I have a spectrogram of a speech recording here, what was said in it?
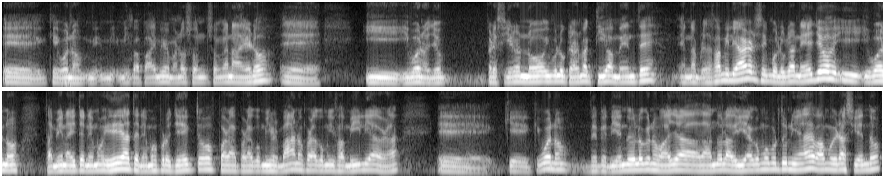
eh, que bueno, mi, mi- mis papás y mis hermanos son, ganaderos. eh, y bueno, yo prefiero no involucrarme activamente en la empresa familiar, se involucran ellos y, y bueno, también ahí tenemos ideas, tenemos proyectos para, para con mis hermanos, para con mi familia, ¿verdad? Eh, que, que bueno, dependiendo de lo que nos vaya dando la vida como oportunidades, vamos a ir haciendo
